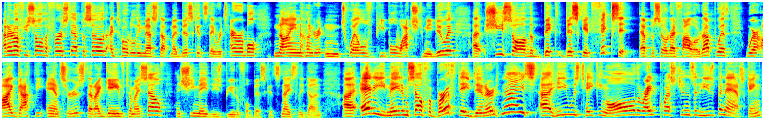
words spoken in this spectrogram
I don't know if you saw the first episode. I totally messed up my biscuits. They were terrible. 912 people watched me do it. Uh, she saw the Biscuit Fix It episode I followed up with, where I got the answers that I gave to myself, and she made these beautiful biscuits. Nicely done. Uh, Eddie made himself a birthday dinner. Nice. Uh, he was taking all the right questions questions that he's been asking,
